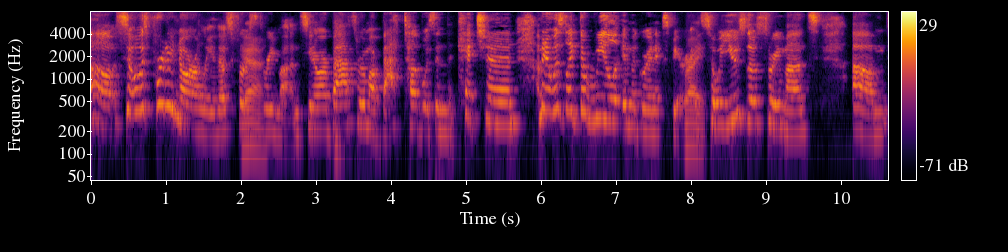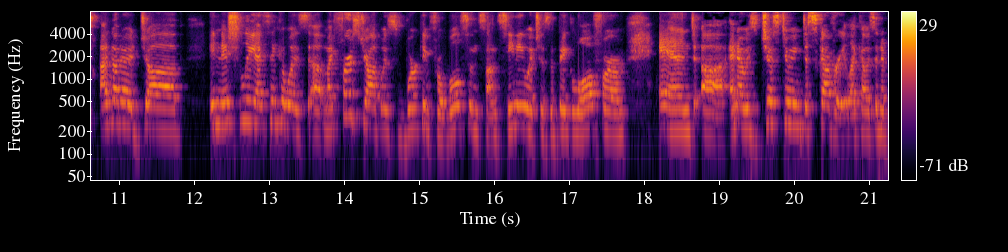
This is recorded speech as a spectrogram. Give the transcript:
Uh, so it was pretty gnarly those first yeah. three months. You know our bathroom our bathtub was in the kitchen. I mean it was like the real immigrant experience. Right. so we used those three months. Um, i got a job initially, I think it was uh, my first job was working for Wilson Sonsini, which is a big law firm, and uh, and I was just doing discovery. Like I was in a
